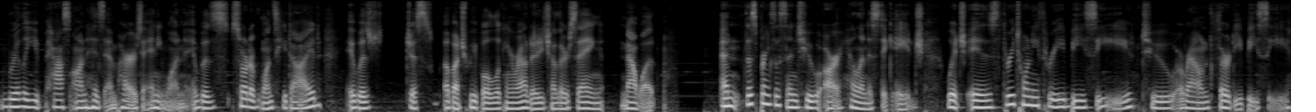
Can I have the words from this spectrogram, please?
really pass on his empire to anyone. It was sort of once he died, it was just a bunch of people looking around at each other saying, now what? And this brings us into our Hellenistic age, which is 323 BCE to around 30 BCE.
